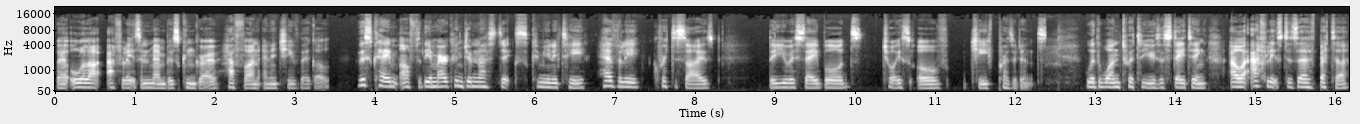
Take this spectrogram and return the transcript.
where all our athletes and members can grow, have fun, and achieve their goals. This came after the American gymnastics community heavily criticised the USA board's choice of chief presidents with one Twitter user stating, Our athletes deserve better.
